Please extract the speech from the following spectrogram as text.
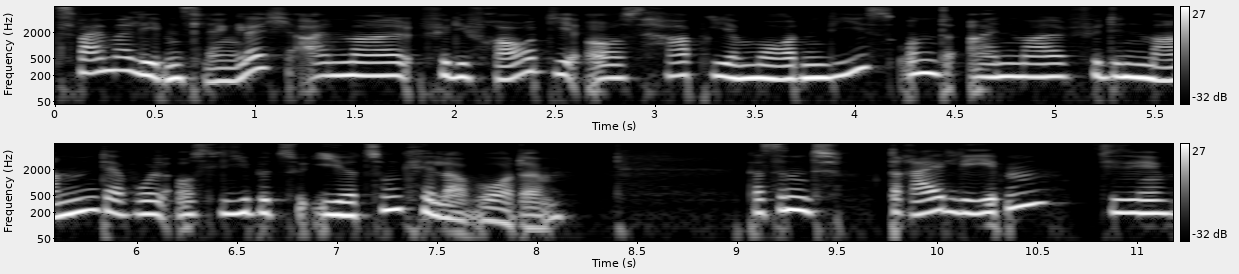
Zweimal lebenslänglich, einmal für die Frau, die aus Habgier morden ließ, und einmal für den Mann, der wohl aus Liebe zu ihr zum Killer wurde. Das sind drei Leben, die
